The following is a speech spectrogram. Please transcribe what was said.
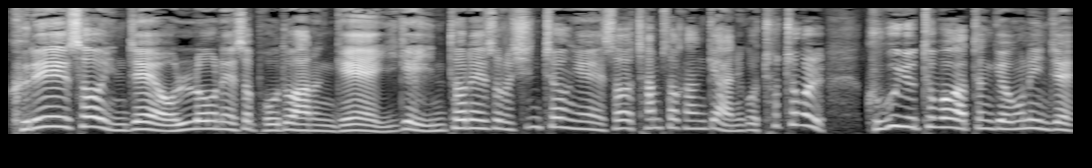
그, 래서 이제 언론에서 보도하는 게 이게 인터넷으로 신청해서 참석한 게 아니고 초청을 극우 유튜버 같은 경우는 이제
